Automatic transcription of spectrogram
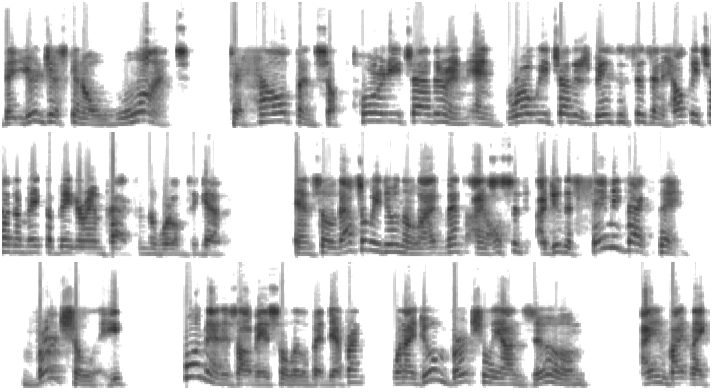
that you're just going to want to help and support each other and, and grow each other's businesses and help each other make a bigger impact in the world together. And so that's what we do in the live events. I also I do the same exact thing virtually. Format is obviously a little bit different. When I do them virtually on Zoom, I invite like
